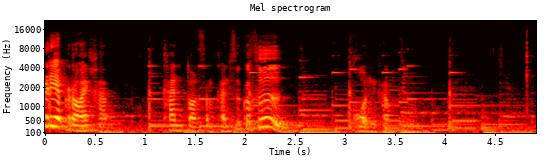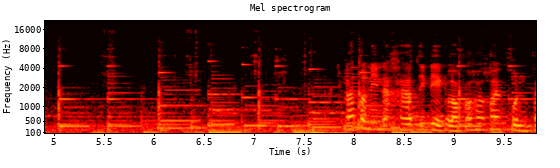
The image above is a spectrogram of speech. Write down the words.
เรียบร้อยครับ ขั้นตอนสำคัญสุดก็คือ คนครับผมแล้วตอนนี้นะครับเด็กๆเราก็ค่อยๆ คนไป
